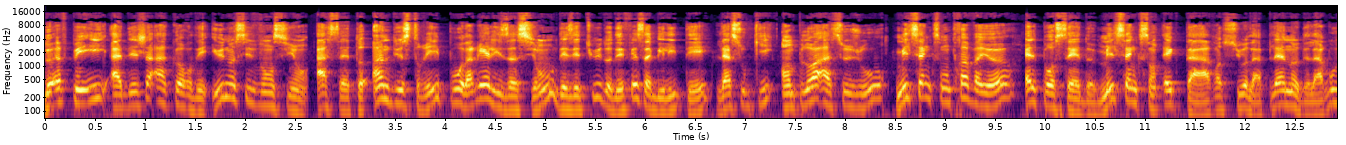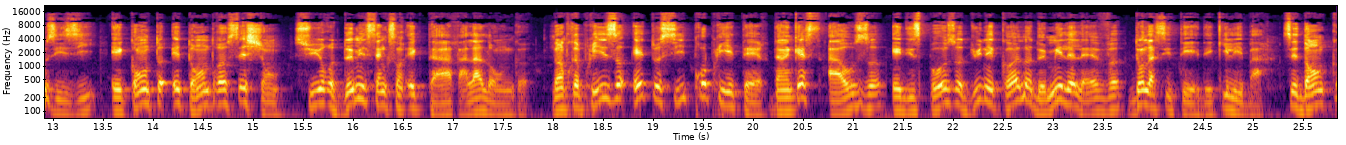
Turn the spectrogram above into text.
Le FPI a déjà accordé une subvention à cette industrie pour la réalisation des études de faisabilité. La Souki emploie à ce jour 1500 travailleurs. Elle possède 1500 hectares sur la plaine de la Rouzizi et compte étendre ses champs sur 2500 hectares à la longue. L'entreprise est aussi propriétaire d'un guest house et dispose d'une école de 1000 élèves dans la cité d'Ekiliba. C'est donc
